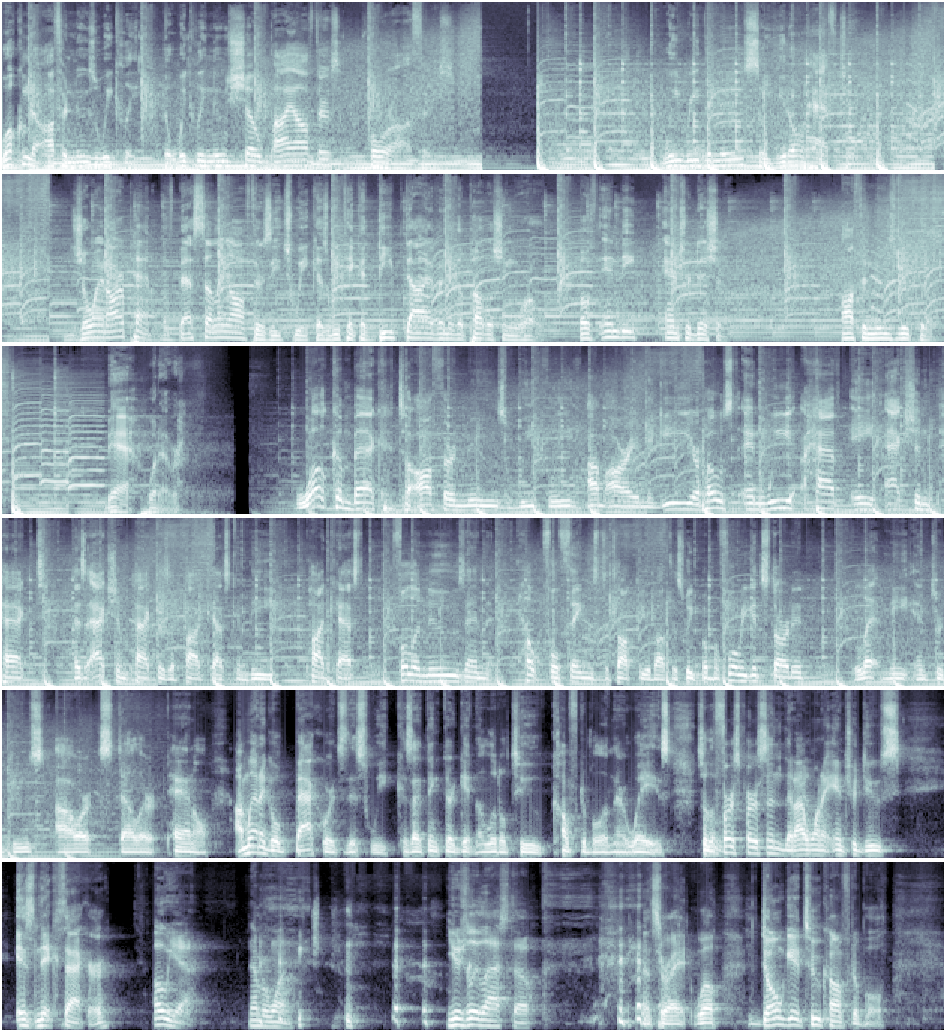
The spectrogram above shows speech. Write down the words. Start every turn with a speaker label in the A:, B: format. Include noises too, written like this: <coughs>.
A: Welcome to Author News Weekly, the weekly news show by authors for authors. We read the news so you don't have to. Join our panel of best selling authors each week as we take a deep dive into the publishing world, both indie and traditional. Author News Weekly. Yeah, whatever. Welcome back to Author News Weekly. I'm R.A. McGee, your host, and we have a action-packed, as action-packed as a podcast can be, podcast full of news and helpful things to talk to you about this week. But before we get started, let me introduce our stellar panel. I'm going to go backwards this week because I think they're getting a little too comfortable in their ways. So the first person that I want to introduce is Nick Thacker.
B: Oh yeah, number one. <laughs> Usually last though.
A: That's right. Well, don't get too comfortable.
